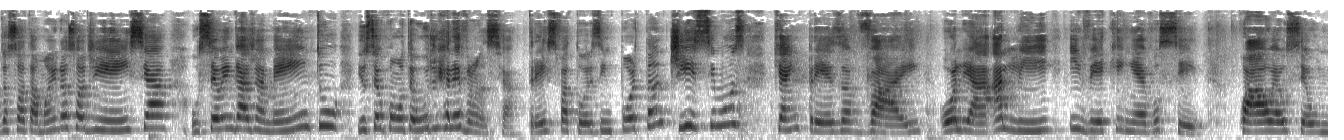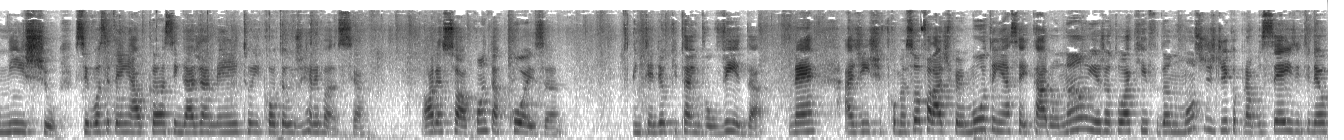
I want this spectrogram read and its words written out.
da sua tamanho da sua audiência, o seu engajamento e o seu conteúdo de relevância. Três fatores importantíssimos que a empresa vai olhar ali e ver quem é você. Qual é o seu nicho? Se você tem alcance, engajamento e conteúdo de relevância. Olha só quanta coisa entendeu que está envolvida, né? A gente começou a falar de permuta em aceitar ou não, e eu já tô aqui dando um monte de dica para vocês, entendeu?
